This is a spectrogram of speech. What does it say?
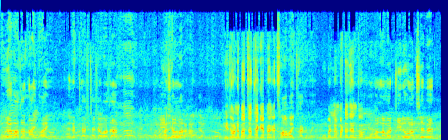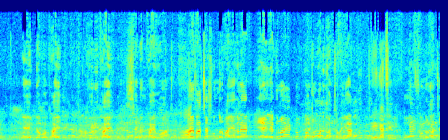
পুরো বাজার নাই ভাই। এগুলো ঠেস ঠেসা বাজার। ইনশাল্লাহ এই ধরনের বাচ্চা থাকে আপনার কাছে? হ্যাঁ ভাই থাকে ভাই। মোবাইল নাম্বারটা দেন তো। Mobile number zero one seven eight double five three five seven five one. আরে বাচ্চা সুন্দর ভাই এগুলো এগুলো একদম ডবল বডি বাচ্চা ভাইয়া। ঠিক আছে। খুব সুন্দর বাচ্চা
